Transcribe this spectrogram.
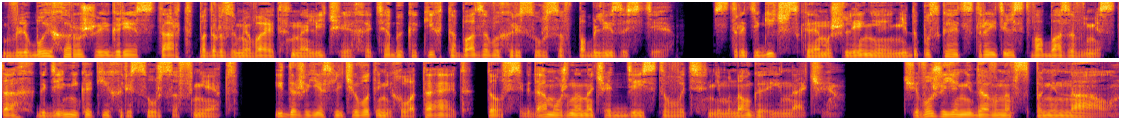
В любой хорошей игре старт подразумевает наличие хотя бы каких-то базовых ресурсов поблизости. Стратегическое мышление не допускает строительства базы в местах, где никаких ресурсов нет. И даже если чего-то не хватает, то всегда можно начать действовать немного иначе. Чего же я недавно вспоминал?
